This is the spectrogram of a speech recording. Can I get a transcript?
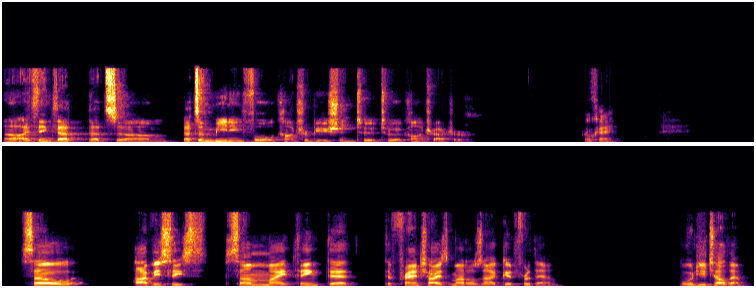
uh, i think that that's um, that's a meaningful contribution to to a contractor okay so obviously, some might think that the franchise model is not good for them. What would you tell them?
